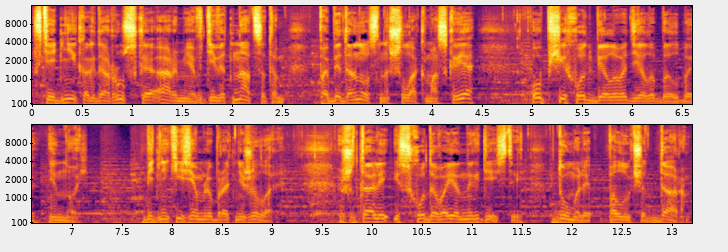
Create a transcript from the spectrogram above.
в те дни, когда русская армия в 19-м победоносно шла к Москве, общий ход белого дела был бы иной. Бедняки землю брать не желали. Ждали исхода военных действий. Думали, получат даром.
